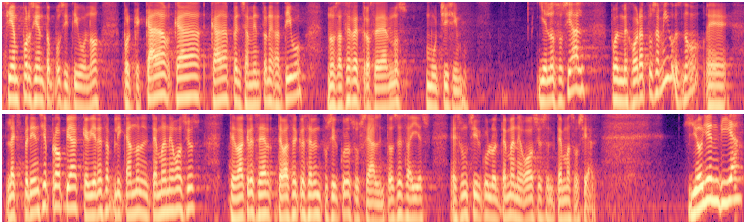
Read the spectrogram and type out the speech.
100% positivo, ¿no? Porque cada, cada, cada pensamiento negativo nos hace retrocedernos muchísimo. Y en lo social, pues mejora a tus amigos, ¿no? Eh, la experiencia propia que vienes aplicando en el tema de negocios te va a crecer, te va a hacer crecer en tu círculo social. Entonces ahí es, es un círculo, el tema de negocios, el tema social. Y hoy en día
